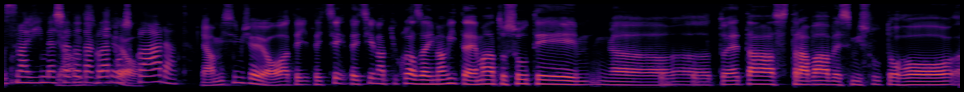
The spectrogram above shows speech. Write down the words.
snažíme se Já to myslím, takhle poskládat. Jo. Já myslím, že jo. A teď, teď, si, teď si naťukla zajímavý téma, a to jsou ty, uh, to je ta strava ve smyslu toho, uh,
